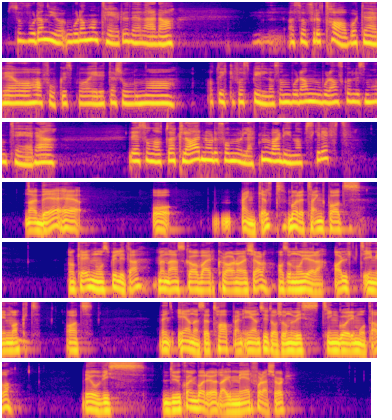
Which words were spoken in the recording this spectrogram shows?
Så hvordan, gjør, hvordan håndterer du det der da? Altså For å ta bort det der å ha fokus på irritasjon og at du ikke får spille og sånn, hvordan, hvordan, skal du liksom håndtere det sånn at du er klar når du får muligheten? Hva er din oppskrift? Nei, det er å enkelt. Bare tenk på at ok, nå spiller ikke jeg, men jeg skal være klar når jeg skjer. Altså Nå gjør jeg alt i min makt og at den eneste taperen i en situasjon hvis ting går imot deg, da, det er jo hvis du kan bare ødelegge mer for deg sjøl.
